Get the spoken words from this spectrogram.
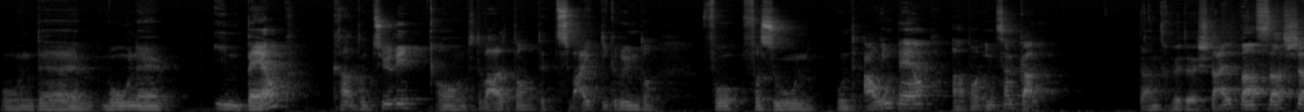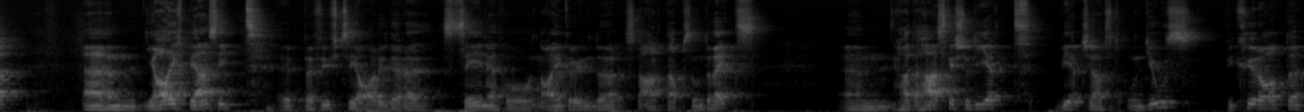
Und äh, wohne in Berg, Kanton Zürich. Und der Walter, der zweite Gründer von Versun, wohnt auch in Berg, aber in St. Gallen. Danke für den Steilpass, Sascha. Ähm, ja, ich bin auch seit etwa 15 Jahren in der Szene von Neugründern, Startups unterwegs. Ähm, habe den HSG studiert, Wirtschaft und Jus, bin geheiratet,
